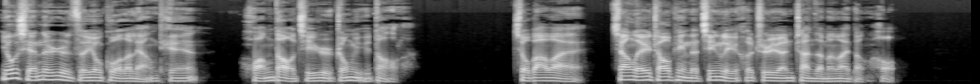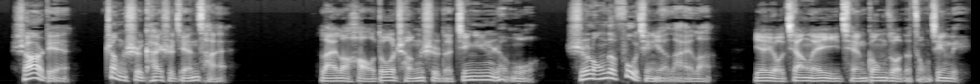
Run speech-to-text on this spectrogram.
悠闲的日子又过了两天，黄道吉日终于到了。酒吧外。江雷招聘的经理和职员站在门外等候。十二点正式开始剪彩，来了好多城市的精英人物，石龙的父亲也来了，也有江雷以前工作的总经理。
